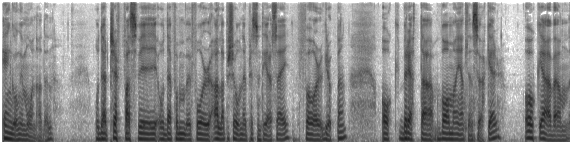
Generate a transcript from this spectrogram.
en gång i månaden. Och där träffas vi och där får, får alla personer presentera sig för gruppen och berätta vad man egentligen söker och även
